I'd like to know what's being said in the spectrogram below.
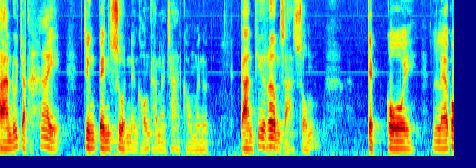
การรู้จักให้ จึงเป็นส่วนหนึ่งของธรรมชาติของมนุษย์ การที่เริ่มสะสม เก็บโกย แล้วก็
